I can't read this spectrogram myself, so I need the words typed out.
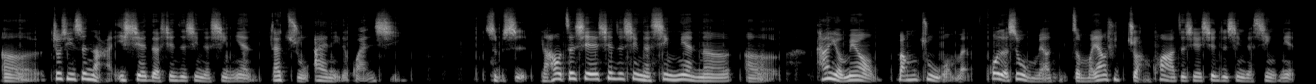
呃，究竟是哪一些的限制性的信念在阻碍你的关系，是不是？然后这些限制性的信念呢，呃，它有没有帮助我们，或者是我们要怎么样去转化这些限制性的信念，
